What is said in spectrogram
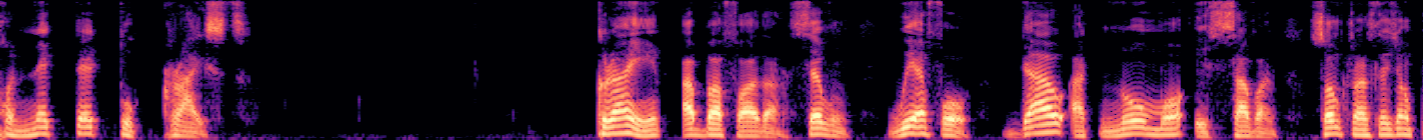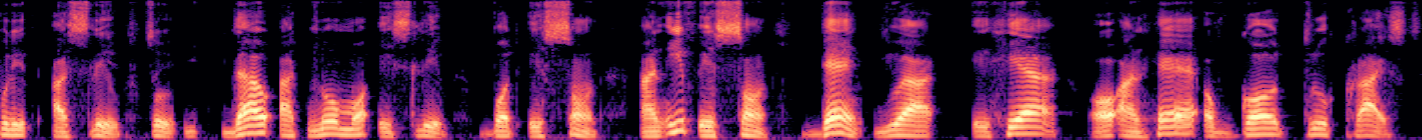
connected to Christ. Crying, Abba Father. Seven. Wherefore, thou art no more a servant. Some translation put it as slave. So thou art no more a slave, but a son. And if a son, then you are a heir or an heir of God through Christ.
